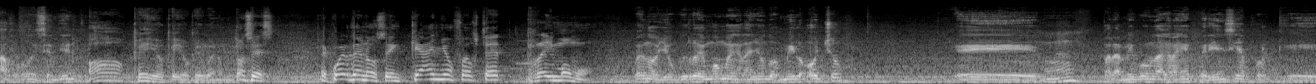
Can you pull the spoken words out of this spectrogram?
afrodescendientes. Ah, ok, ok, ok, bueno. Entonces, recuérdenos, ¿en qué año fue usted Rey Momo? Bueno, yo fui rey Momo en el año 2008. Eh, para mí fue una gran experiencia porque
